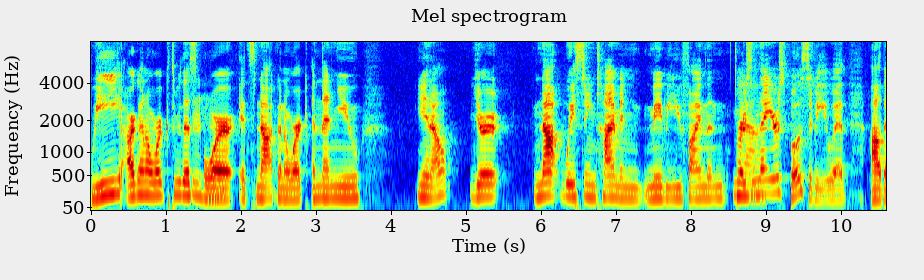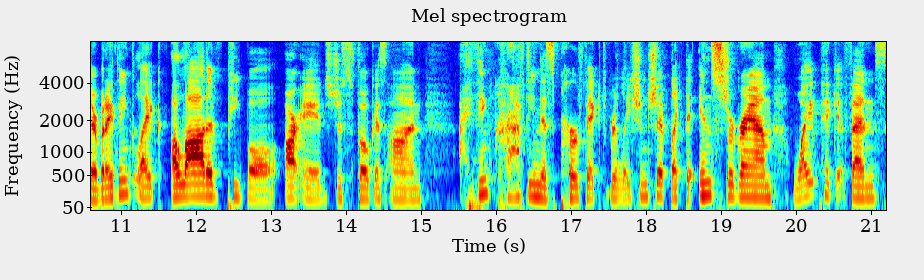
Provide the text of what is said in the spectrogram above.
we are gonna work through this Mhm. or it's not gonna work and then you you know you're not wasting time and maybe you find the person Yeah. that you're supposed to be with out there but i think like a lot of people our age just focus on I think crafting this perfect relationship, like the Instagram white picket fence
